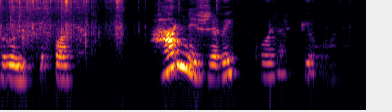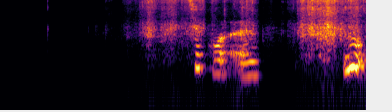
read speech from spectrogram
бруньки. От. Гарний живий колір піони. Це е, ну,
